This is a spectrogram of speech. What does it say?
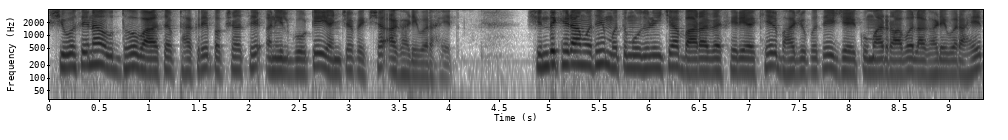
शिवसेना उद्धव बाळासाहेब ठाकरे पक्षाचे अनिल गोटे यांच्यापेक्षा आघाडीवर आहेत. शिंदखेडामध्ये मतमोजणीच्या बाराव्या फेरीअखेर भाजपचे जयकुमार रावल आघाडीवर आहेत.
